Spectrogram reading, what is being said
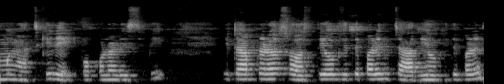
আমার আজকের এগ পকোড়া রেসিপি এটা আপনারা সস দিয়েও খেতে পারেন, চা দিয়েও খেতে পারেন।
